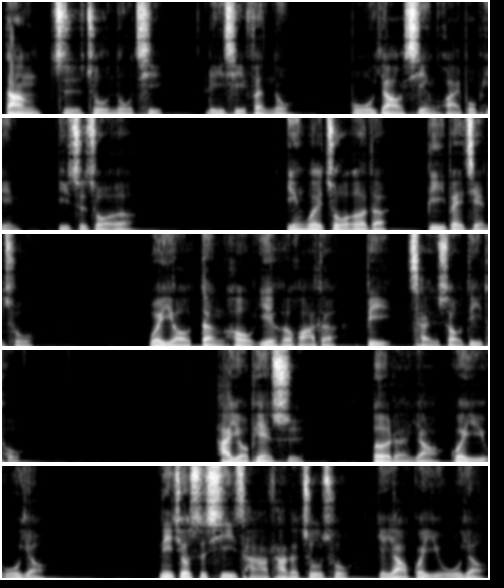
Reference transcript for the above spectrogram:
当止住怒气，离弃愤怒，不要心怀不平，以致作恶。因为作恶的必被剪除，唯有等候耶和华的必承受地土。还有片时，恶人要归于无有，你就是细查他的住处，也要归于无有。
